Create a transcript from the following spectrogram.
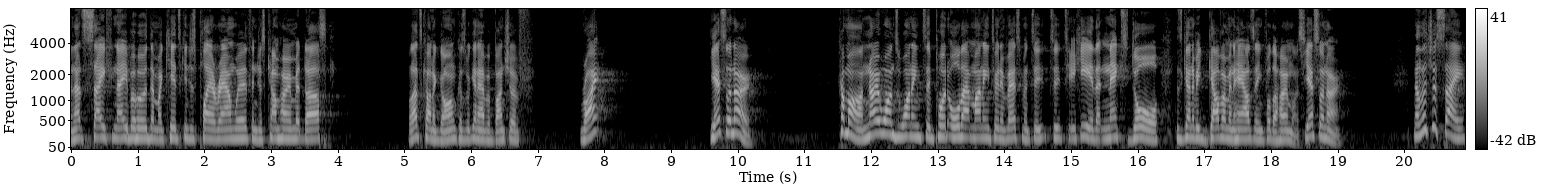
And that safe neighborhood that my kids can just play around with and just come home at dusk. Well, that's kind of gone because we're going to have a bunch of, right? Yes or no? Come on, no one's wanting to put all that money into an investment to, to, to hear that next door there's going to be government housing for the homeless. Yes or no? Now, let's just say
